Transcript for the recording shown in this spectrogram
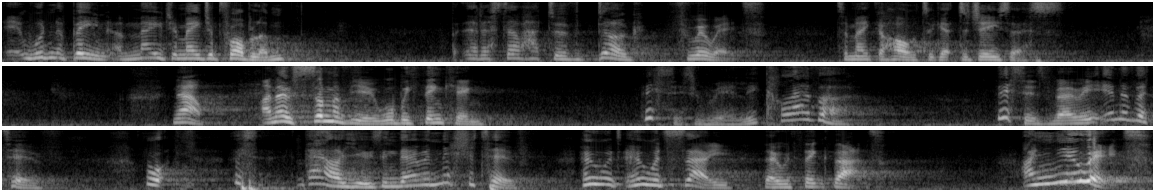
it wouldn't have been a major, major problem, but they'd have still had to have dug through it to make a hole to get to Jesus. Now, I know some of you will be thinking, this is really clever. This is very innovative. Well, this, they are using their initiative. Who would, who would say they would think that? I knew it!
